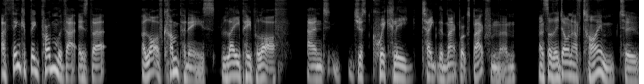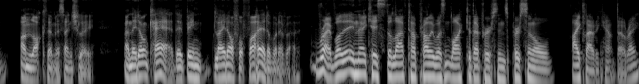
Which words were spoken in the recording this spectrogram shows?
I think a big problem with that is that a lot of companies lay people off and just quickly take the MacBooks back from them. And so they don't have time to unlock them essentially. and they don't care. They've been laid off or fired or whatever. Right. Well, in that case, the laptop probably wasn't locked to that person's personal iCloud account, though, right?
